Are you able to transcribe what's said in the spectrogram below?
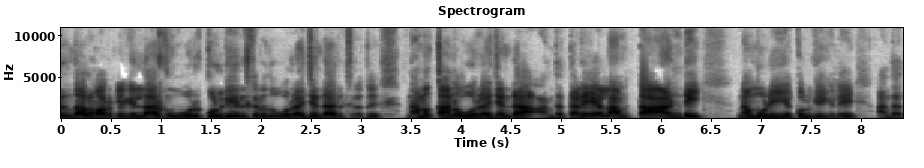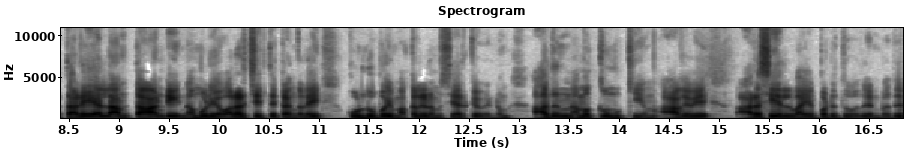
இருந்தாலும் அவர்களுக்கு எல்லாருக்கும் ஒரு கொள்கை இருக்கிறது ஒரு அஜெண்டா இருக்கிறது. நமக்கான ஒரு அஜெண்டா. அந்த தடையெல்லாம் தாண்டி நம்முடைய கொள்கைகளை அந்த தடையெல்லாம் தாண்டி நம்முடைய வளர்ச்சி திட்டங்களை கொண்டு போய் மக்களிடம் சேர்க்க வேண்டும். அது நமக்கு முக்கியம். ஆகவே அரசியல் வயப்படுத்துவது என்பது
